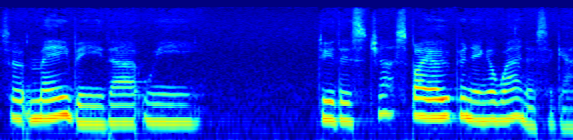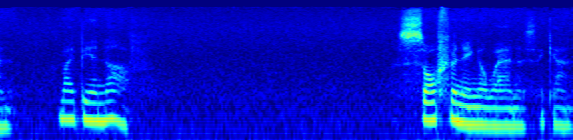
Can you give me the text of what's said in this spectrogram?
So it may be that we do this just by opening awareness again. It might be enough. Softening awareness again.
